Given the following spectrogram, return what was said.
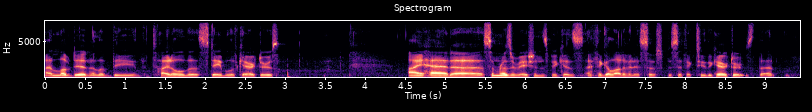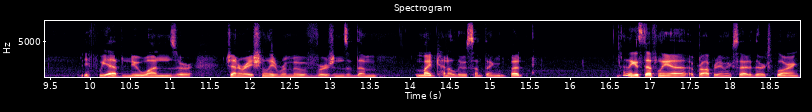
I loved it. I loved the, the title, the stable of characters. I had uh, some reservations because I think a lot of it is so specific to the characters that if we have new ones or generationally removed versions of them, might kind of lose something. But I think it's definitely a, a property I'm excited they're exploring.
